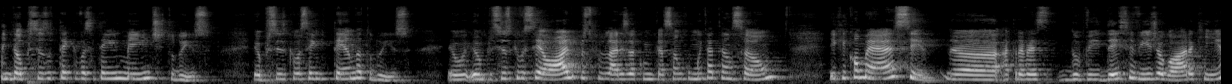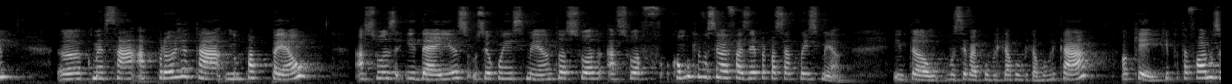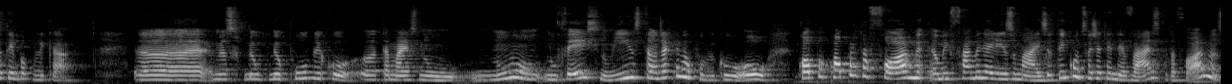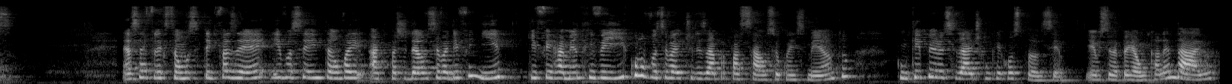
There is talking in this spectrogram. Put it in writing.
Então eu preciso ter que você tenha em mente tudo isso. Eu preciso que você entenda tudo isso. Eu, eu preciso que você olhe para os pilares da comunicação com muita atenção e que comece, uh, através do, desse vídeo agora aqui, uh, começar a projetar no papel as suas ideias, o seu conhecimento, a sua, a sua, como que você vai fazer para passar conhecimento. Então, você vai publicar, publicar, publicar. Ok, que plataformas eu tenho para publicar? Uh, meu, meu, público uh, tá mais no, no, no Face, no Insta, onde é que é meu público? Ou qual, qual plataforma eu me familiarizo mais? Eu tenho condições de atender várias plataformas? Essa reflexão você tem que fazer e você então vai, a partir dela você vai definir que ferramenta, que veículo você vai utilizar para passar o seu conhecimento, com que periodicidade, com que constância. E aí você vai pegar um calendário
